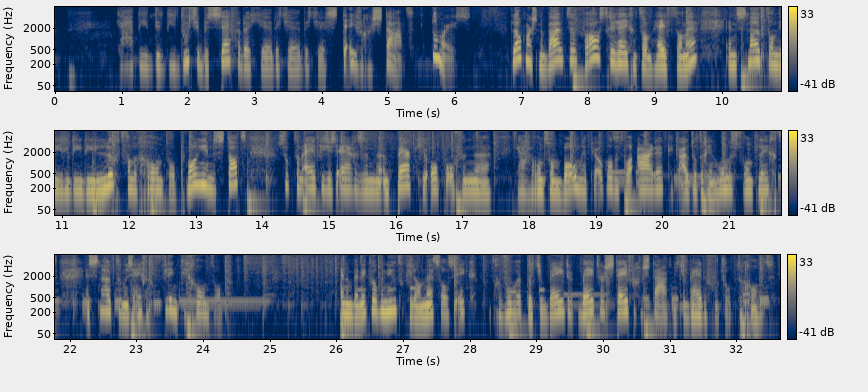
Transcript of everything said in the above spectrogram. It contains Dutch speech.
Ja, die, die, die doet je beseffen dat je, dat, je, dat je steviger staat. Doe maar eens. Loop maar eens naar buiten, vooral als het geregend dan heeft dan. Hè? En snuif dan die, die, die lucht van de grond op. Woon je in de stad, zoek dan eventjes ergens een, een perkje op of een... Uh, ja, rond zo'n boom heb je ook altijd wel aarde. Kijk uit dat er geen hondenstront ligt. En snuif dan eens even flink die grond op. En dan ben ik wel benieuwd of je dan net zoals ik het gevoel hebt dat je beter, beter steviger staat met je beide voeten op de grond.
